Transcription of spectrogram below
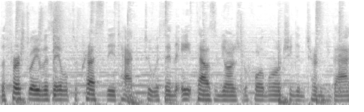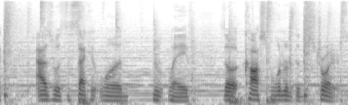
The first wave was able to press the attack to within 8,000 yards before launching and turning back, as was the second one wave, though it cost one of the destroyers.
